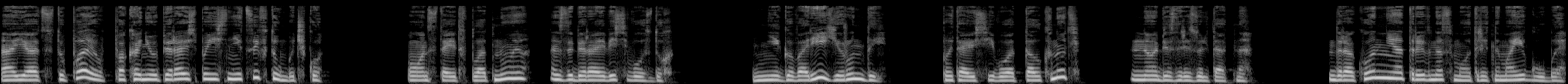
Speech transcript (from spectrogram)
а я отступаю, пока не упираюсь поясницей в тумбочку. Он стоит вплотную, забирая весь воздух. «Не говори ерунды». Пытаюсь его оттолкнуть, но безрезультатно. Дракон неотрывно смотрит на мои губы.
